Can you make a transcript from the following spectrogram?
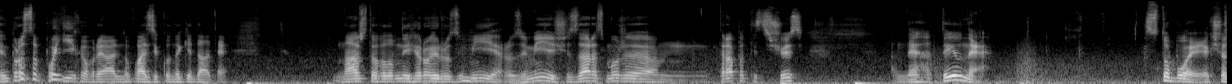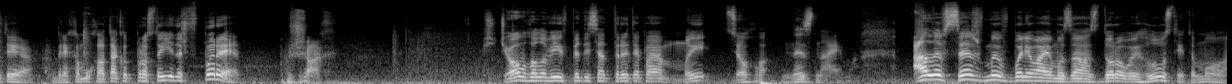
Він просто поїхав реально вазіку накидати. Наш то головний герой розуміє, розуміє, що зараз може трапитись щось негативне з тобою, якщо ти, бляха-муха, отак от просто їдеш вперед. Жах. Що в голові в 53 ТП, ми цього не знаємо. Але все ж ми вболіваємо за здоровий глузд, і тому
